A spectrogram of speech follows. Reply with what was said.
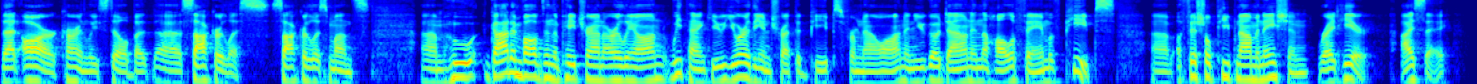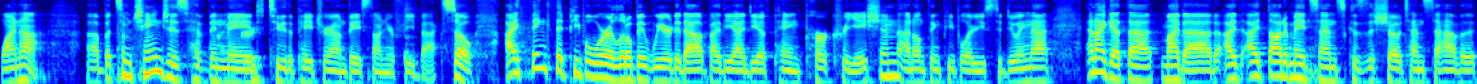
that are currently still, but uh, soccerless soccerless months um, who got involved in the Patreon early on, we thank you. You are the intrepid peeps from now on, and you go down in the Hall of Fame of peeps. Uh, official peep nomination right here. I say, why not? Uh, but some changes have been made agree. to the Patreon based on your feedback. So I think that people were a little bit weirded out by the idea of paying per creation. I don't think people are used to doing that. And I get that. My bad. I, I thought it made sense because this show tends to have a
